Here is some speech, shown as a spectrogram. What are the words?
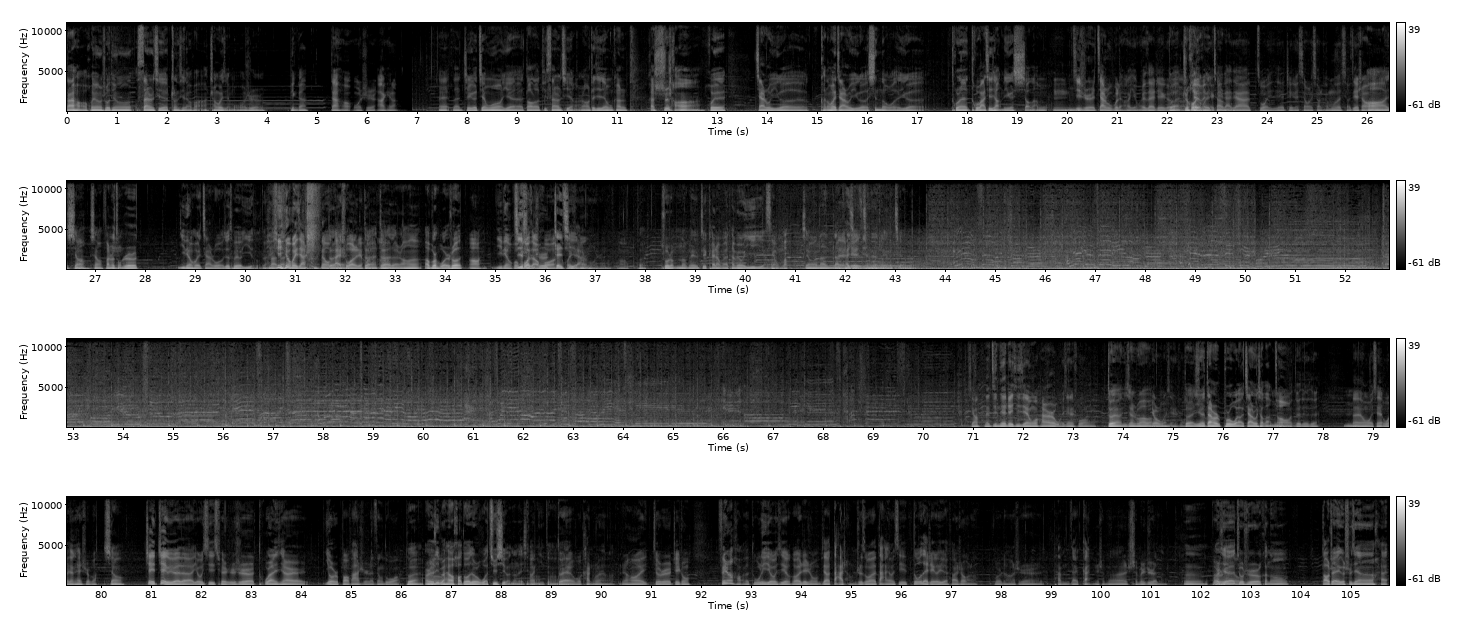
大家好，欢迎收听三十期正气疗法常规节目，我是饼干。大家好，我是阿 K 了。哎，那这个节目也到了第三十期啊，然后这期节目看看时长啊，会加入一个，可能会加入一个新的我的一个突然突发奇想的一个小栏目。嗯，即使加入不了，也会在这个对之后也会加入大家做一些这个小小栏目的小介绍啊。行行，反正总之。一定会加入，我觉得特别有意思。一定会加入，那我白说了这话。对对对，然后啊，不是，我是说啊，一定会。即使是这期加入是吗？啊，对，说什么呢？没这开场白太没有意义了。行吧，行，那那开启今天这个节目。那今天这期节目还是我先说吗？对啊，你先说吧。又是我先说。对，因为待会儿不是我要加入小栏目哦。对对对，嗯，我先我先开始吧。行，这这个月的游戏确实是突然一下又是爆发式的增多。对，而且里边还有好多就是我巨喜欢的类型啊。你对我看出来了。然后就是这种非常好的独立游戏和这种比较大厂制作的大游戏都在这个月发售了，不知道是。他们在赶着什么什么日子？嗯，而且就是可能到这个时间还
